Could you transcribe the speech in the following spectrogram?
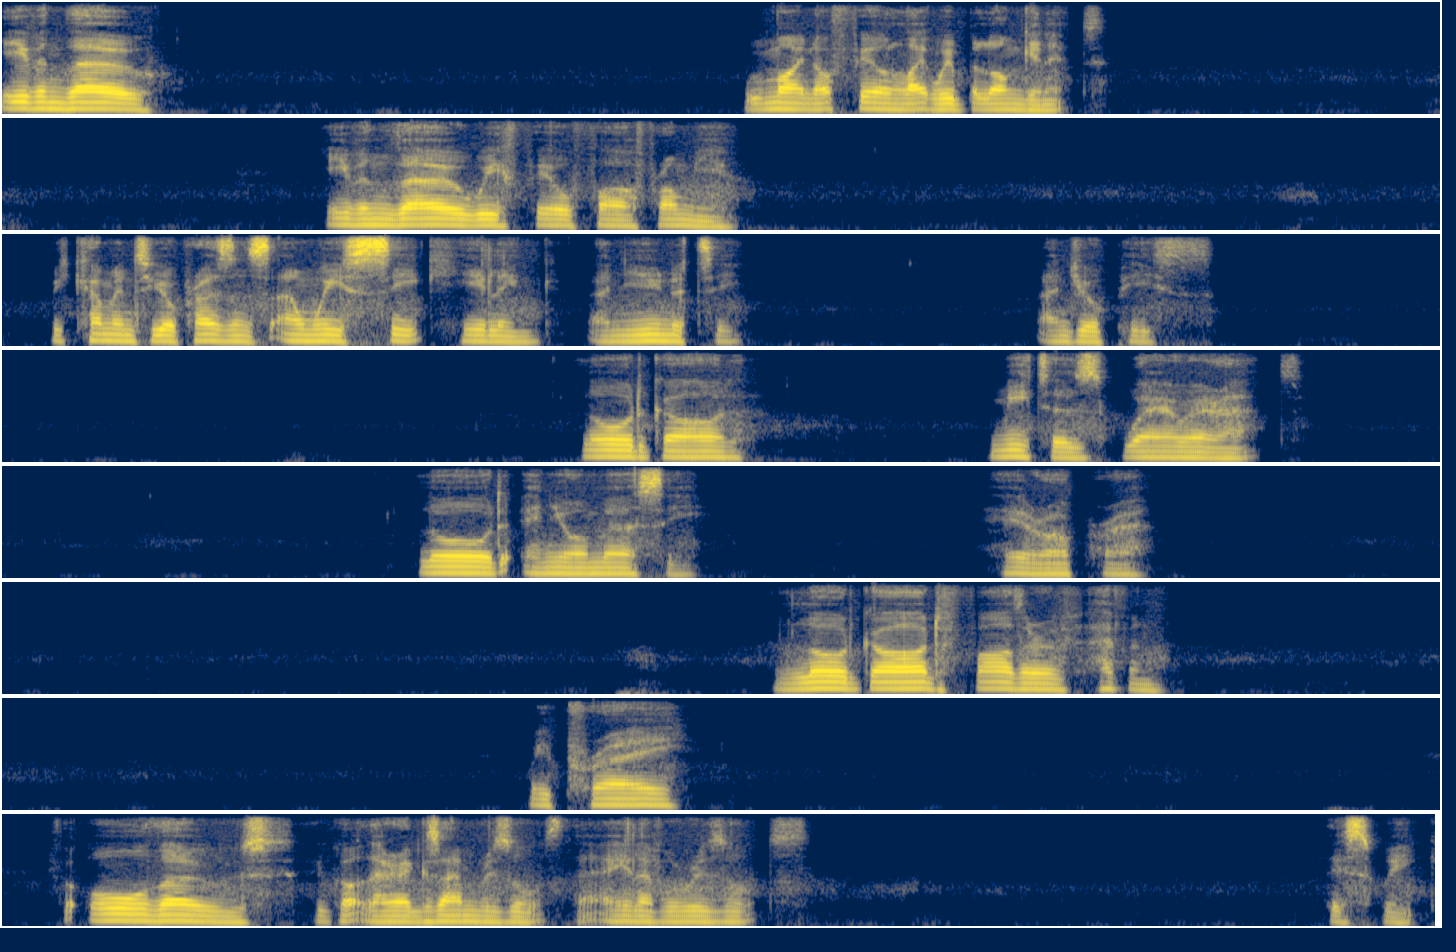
Even though we might not feel like we belong in it. even though we feel far from you. We come into your presence and we seek healing and unity and your peace. Lord God, meet us where we're at. Lord, in your mercy, hear our prayer. Lord God, Father of heaven, we pray for all those who got their exam results, their A level results this week.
